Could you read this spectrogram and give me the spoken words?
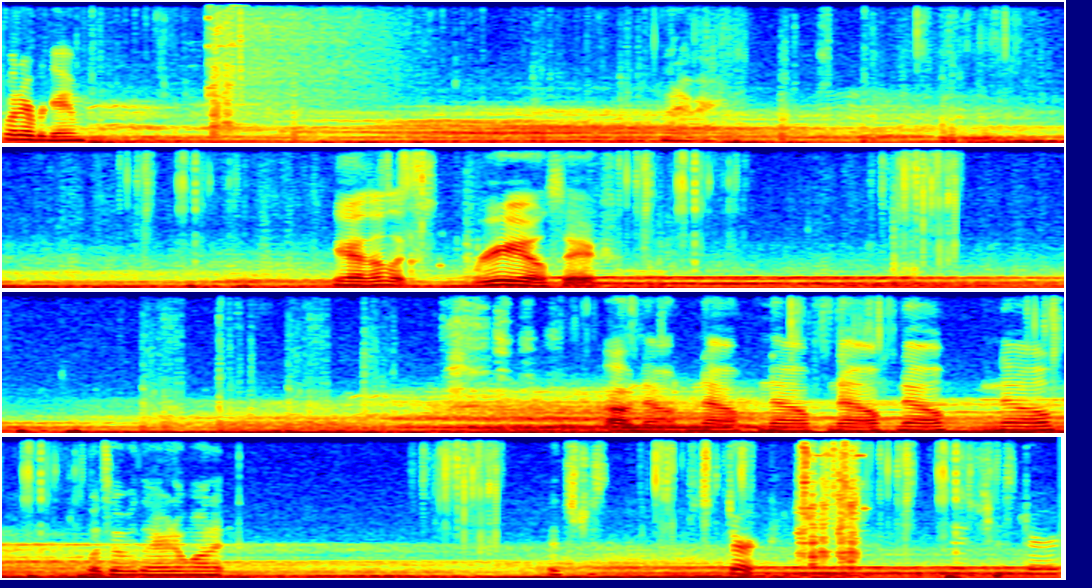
Whatever game. Whatever. Yeah, that looks real safe. Oh no, no, no, no, no. What's over there? I don't want it. It's just, just dirt. It's just dirt.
